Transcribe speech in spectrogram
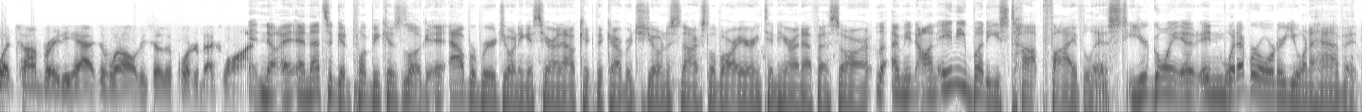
what Tom Brady has and what all these other quarterbacks want. No, and and that's a good point because look, Albert Breer joining us here on Outkick the Coverage, Jonas Knox, LeVar Arrington here on FSR. I mean, on anybody's top five list, you're going uh, in whatever order you want to have it.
